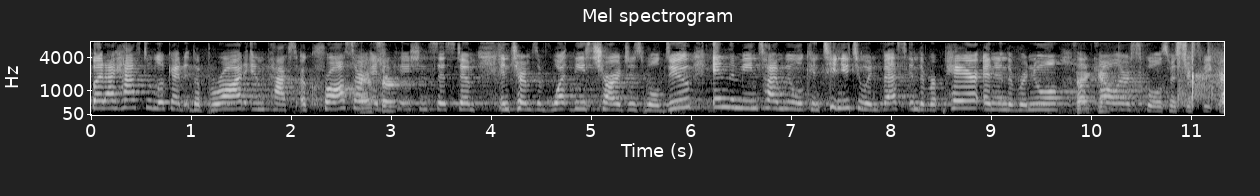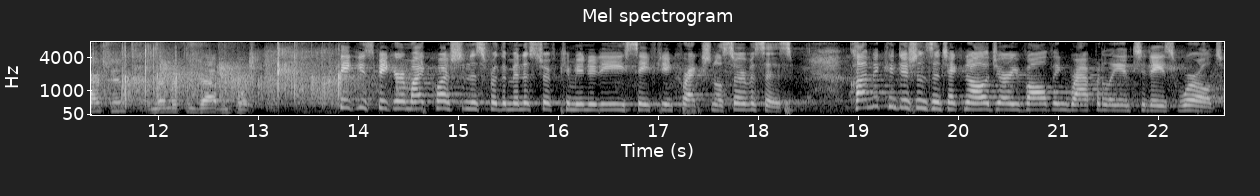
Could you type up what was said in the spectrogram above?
but I have to look at the broad impacts across our Answer. education system in terms of what these charges will do. In the meantime, we will continue to invest in the repair and in the renewal Thank of you. all our schools, Mr. Speaker. Question. The member from Davenport. Thank you, Speaker. My question is for the Minister of Community Safety and Correctional Services. Climate conditions and technology are evolving rapidly in today's world.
